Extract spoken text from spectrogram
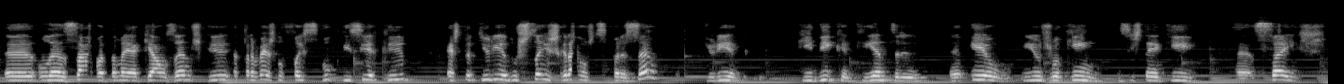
uh, lançava também aqui há uns anos que, através do Facebook, dizia que esta teoria dos seis graus de separação, teoria que, que indica que entre uh, eu e o Joaquim existem aqui uh, seis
